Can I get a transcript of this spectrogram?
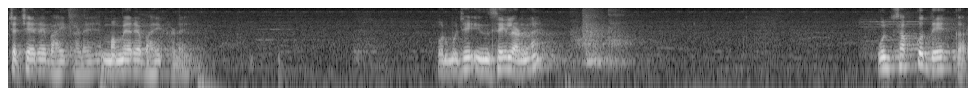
चचेरे भाई खड़े हैं, ममेरे भाई खड़े हैं। और मुझे इनसे ही लड़ना है। उन सबको देखकर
